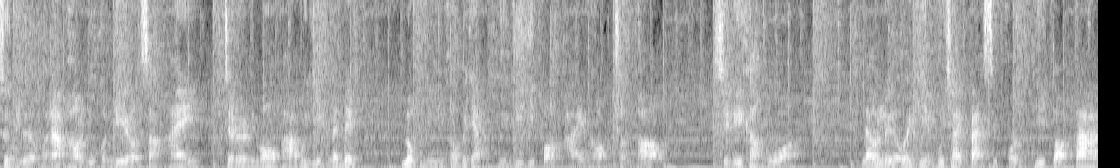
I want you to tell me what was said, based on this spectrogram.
ซึ่งเหลือหัวหน้าเผ่าอยู่คนเดียวสั่งให้เจโรนิโมพาผู้หญิงและเด็ก หลบหนีเข้าไปยังพื้นที่ที่ปลอดภัยของชนเผ่าซิริคาฮัว แล้วเหลือไว้เพียงผู้ชาย 80 คนที่ต่อต้าน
